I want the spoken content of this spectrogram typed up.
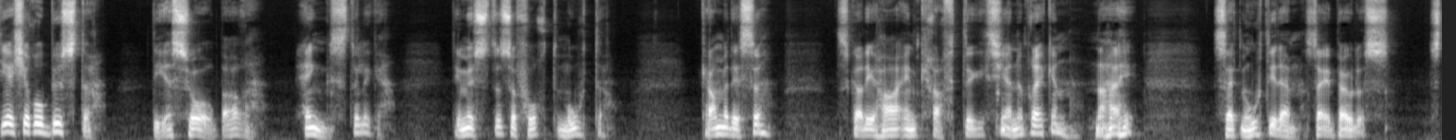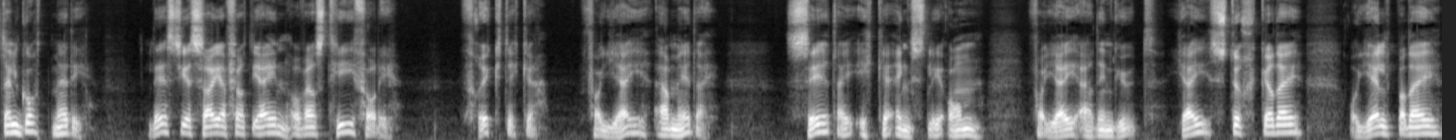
De er ikke robuste. De er sårbare, engstelige. De mister så fort motet. Hva med disse? Skal de ha en kraftig kjennepreken? Nei, sett mot i dem, sier Paulus. Stell godt med de. Les Jesaja 41 og vers 10 for de. Frykt ikke, for jeg er med deg. Se deg ikke engstelig om, for jeg er din Gud. Jeg styrker deg og hjelper deg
